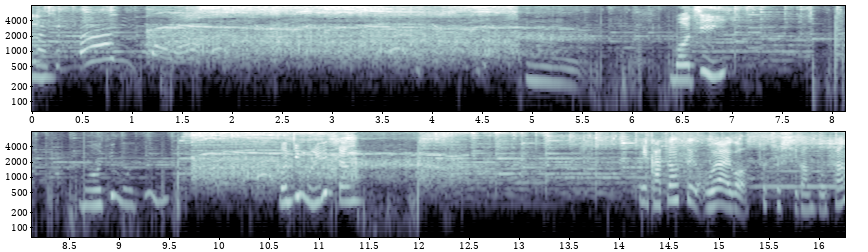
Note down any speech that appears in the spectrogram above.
음, 뭐지? 뭐지, 뭐지? 뭔지 모르겠다. 이 가정스, 뭐야, 이거? 소출 시간 보상?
